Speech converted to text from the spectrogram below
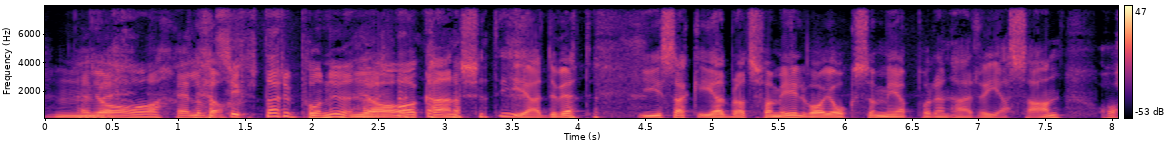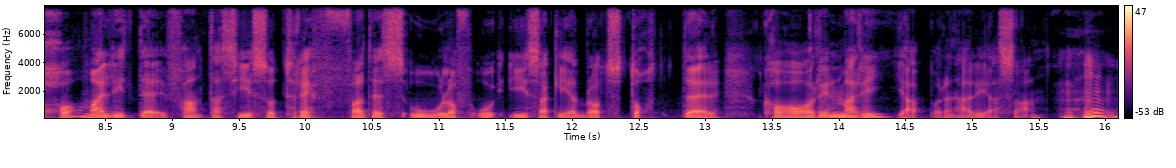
Mm, Eller- ja, Eller vad ja. syftar du på nu? här? Ja, kanske det. Du vet, Isak Edbratts familj var ju också med på den här resan. Och har man lite fantasi så träffades Olof och Isak Edbratts dotter Karin Maria på den här resan. Mhm.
